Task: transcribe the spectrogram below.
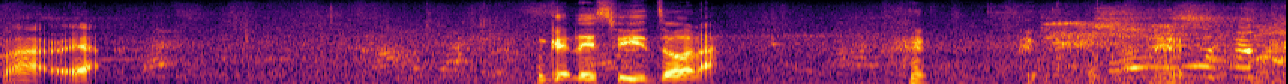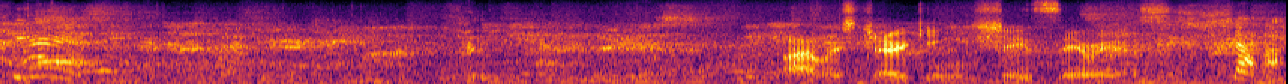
Far out. We'll get this for your daughter. Oh, how cute. I was joking, she's serious. Shut up.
